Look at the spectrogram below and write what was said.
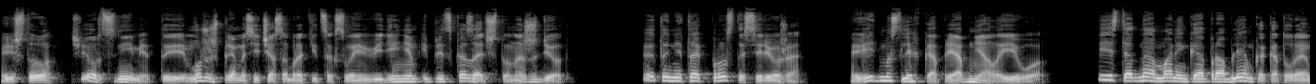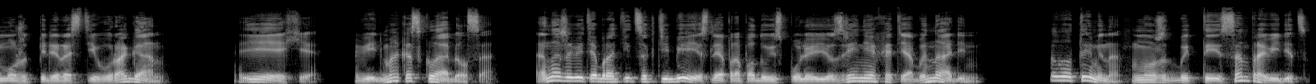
«И что? Черт с ними. Ты можешь прямо сейчас обратиться к своим видениям и предсказать, что нас ждет?» «Это не так просто, Сережа». Ведьма слегка приобняла его. «Есть одна маленькая проблемка, которая может перерасти в ураган». «Ехи». Ведьмак осклабился. «Она же ведь обратится к тебе, если я пропаду из поля ее зрения хотя бы на день». «Вот именно. Может быть, ты сам провидец?»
